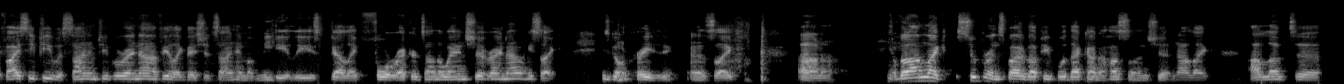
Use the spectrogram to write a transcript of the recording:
if ICP was signing people right now, I feel like they should sign him immediately. He's got like four records on the way and shit right now. He's like, he's going crazy. And it's like, I don't know. But I'm like super inspired by people with that kind of hustle and shit. And I like, I love to,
